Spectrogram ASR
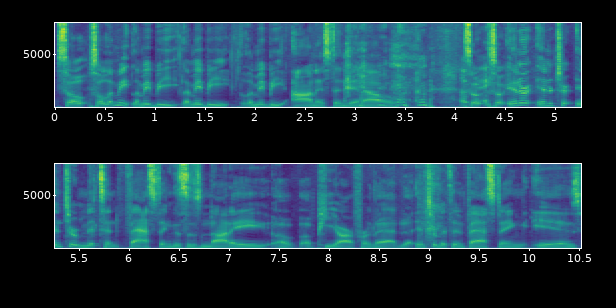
So so let me let me be let me be let me be honest, and then I'll. So so inter, inter, intermittent fasting. This is not a, a, a PR for that. Intermittent fasting is,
